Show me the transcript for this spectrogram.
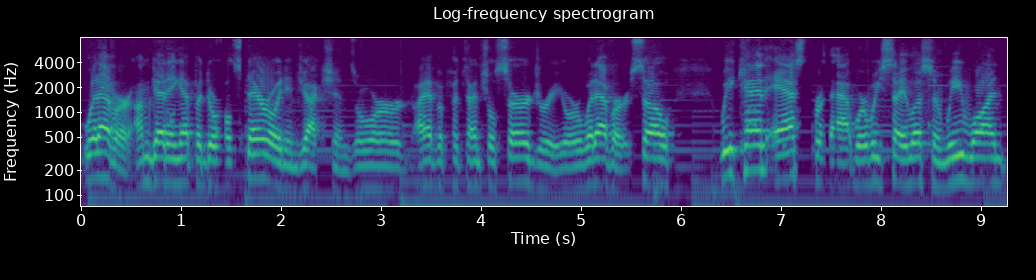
whatever, I'm getting epidural steroid injections or I have a potential surgery or whatever. So we can ask for that where we say, listen, we want,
